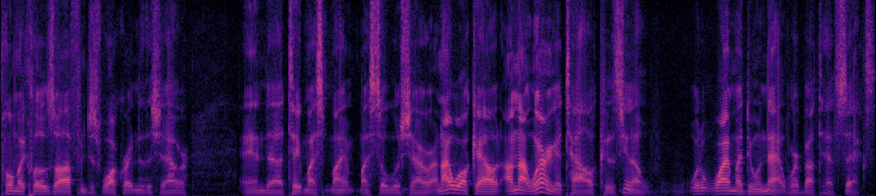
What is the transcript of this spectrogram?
pull my clothes off and just walk right into the shower, and uh, take my, my my solo shower. And I walk out. I'm not wearing a towel because you know, what, why am I doing that? We're about to have sex.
